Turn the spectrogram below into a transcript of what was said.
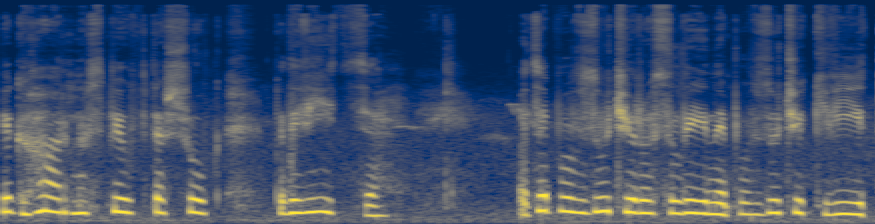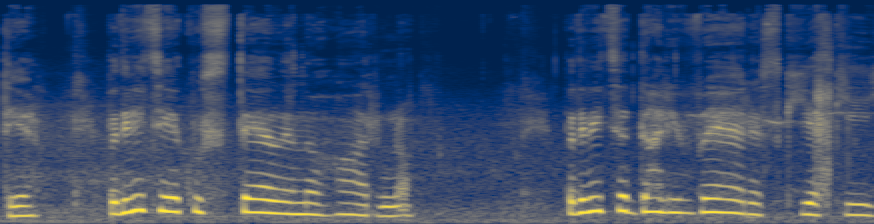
як гарно спів пташок. Подивіться, оце повзучі рослини, повзучі квіти. Подивіться, як устелено гарно. Подивіться далі вереск який.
